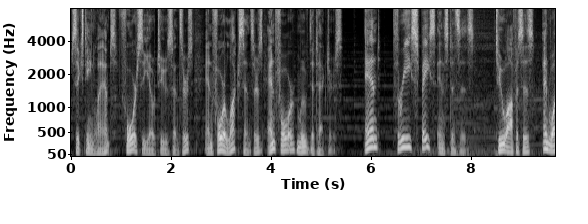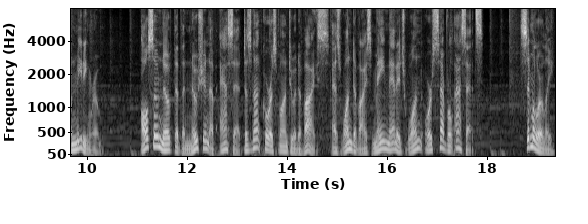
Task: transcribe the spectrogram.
16 lamps, 4 CO2 sensors, and 4 lux sensors, and 4 move detectors, and 3 space instances, 2 offices, and 1 meeting room. Also note that the notion of asset does not correspond to a device, as one device may manage one or several assets. Similarly,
